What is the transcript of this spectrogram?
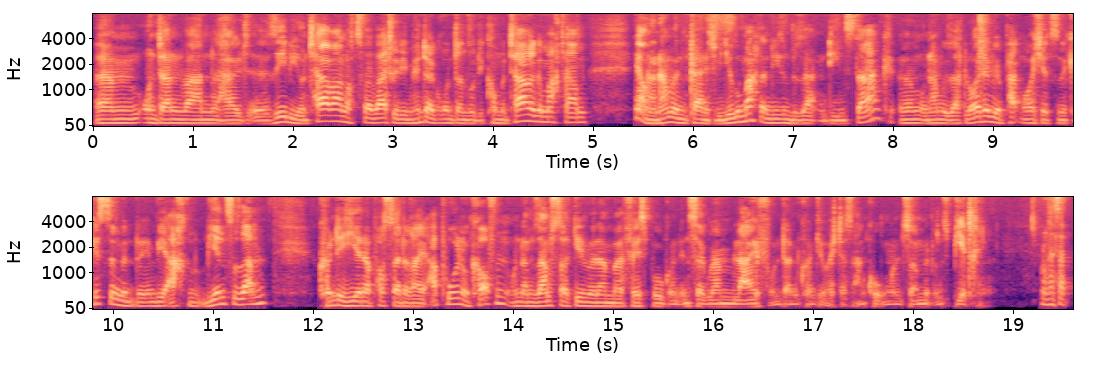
Ähm, und dann waren halt äh, Sebi und Tara, noch zwei weitere, die im Hintergrund dann so die Kommentare gemacht haben. Ja, und dann haben wir ein kleines Video gemacht an diesem besagten Dienstag ähm, und haben gesagt, Leute, wir packen euch jetzt eine Kiste mit irgendwie acht Bieren zusammen. Könnt ihr hier in der Postaderei abholen und kaufen. Und am Samstag gehen wir dann bei Facebook und Instagram live und dann könnt ihr euch das angucken und zusammen mit uns Bier trinken. Und das hat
